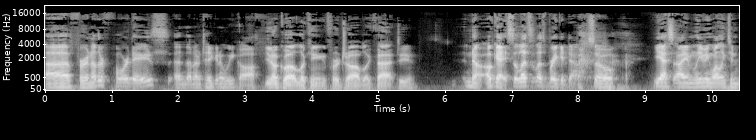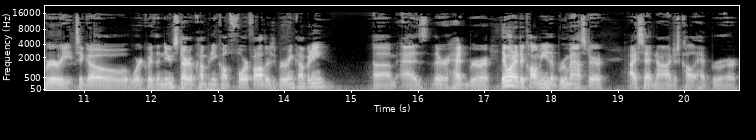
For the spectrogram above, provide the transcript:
uh, for another four days, and then I'm taking a week off. You don't go out looking for a job like that, do you? No, okay, so let's let's break it down. So, yes, I am leaving Wellington Brewery to go work with a new startup company called Forefathers Brewing Company um, as their head brewer. They wanted to call me the brewmaster. I said, "Nah, just call it head brewer."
